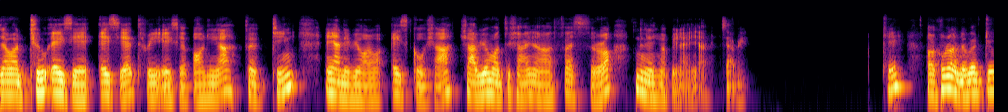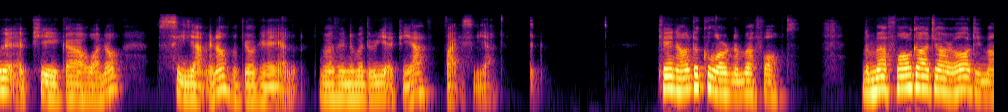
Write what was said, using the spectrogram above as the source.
ကျွန်တော် 2h ရဲ့ h ရဲ့ 3h ရဲ့ပေါင်းခြင်းက15အဲ့ရနေပြီးတော့ h ကိုရှာရှာပြီးမှသူရှာနေတာ first ဆိုတော့နှစ်နဲ့ညှပ်ပေးလိုက်ရတယ်စပြီ okay အခုတော့ number 2ရဲ့အဖြေကဟောနော် C ရမယ်နော်မပြောခဲ့ရလို့ဒီမှာဆို number 3ရဲ့အဖြေက 5C ရ okay နောက်တစ်ခုကတော့ number 4 number 4ကကြတော့ဒီမှာ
